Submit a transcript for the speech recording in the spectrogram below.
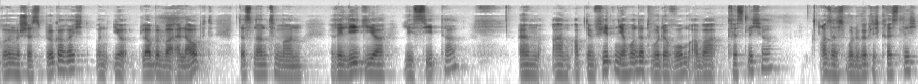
römisches Bürgerrecht und ihr Glaube war erlaubt. Das nannte man Religia licita. Ähm, ähm, ab dem 4. Jahrhundert wurde Rom aber christlicher, also es wurde wirklich christlich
